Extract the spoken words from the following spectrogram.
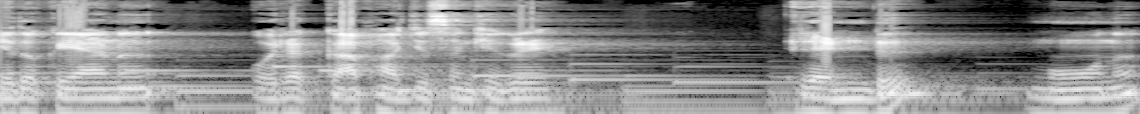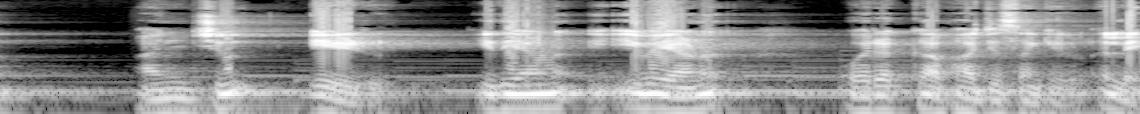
ഏതൊക്കെയാണ് ഒരക്ക അഭാജ്യ സംഖ്യകൾ? രണ്ട് മൂന്ന് അഞ്ച് ഏഴ്. ഇതാണ് ഇവയാണ് ഒരക്ക അഭാജ്യ സംഖ്യകൾ അല്ലേ?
